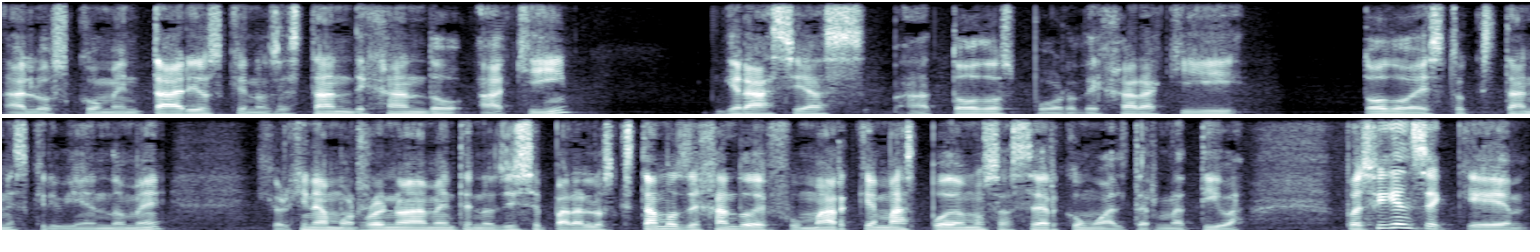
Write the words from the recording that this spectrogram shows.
a los comentarios que nos están dejando aquí. Gracias a todos por dejar aquí todo esto que están escribiéndome. Georgina Monroy nuevamente nos dice, para los que estamos dejando de fumar, ¿qué más podemos hacer como alternativa? Pues fíjense que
